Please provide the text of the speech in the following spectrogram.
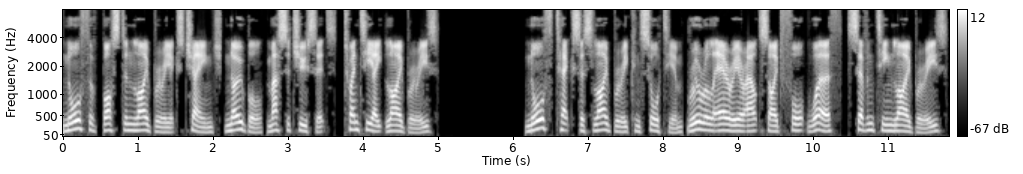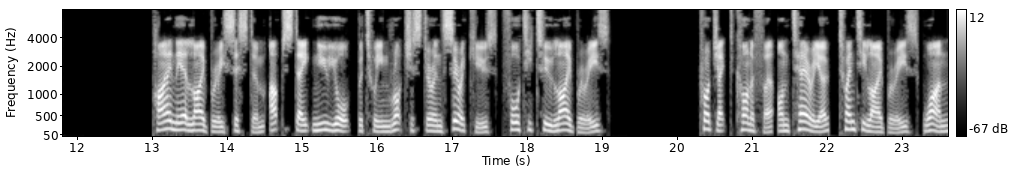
North of Boston Library Exchange Noble, Massachusetts, 28 libraries. North Texas Library Consortium rural area outside Fort Worth, 17 libraries. Pioneer Library System upstate New York between Rochester and Syracuse, 42 libraries. Project Conifer Ontario, 20 libraries 1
